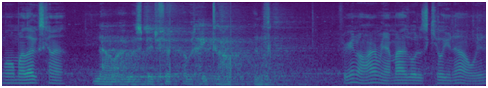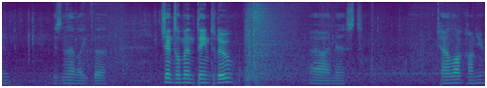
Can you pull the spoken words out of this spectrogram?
Well, my leg's kind of... Now I must bid farewell. I would hate to harm and If you're gonna harm me, I might as well just kill you now, wouldn't it? Isn't that like the gentleman thing to do? Ah, I missed. Can I lock on you?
